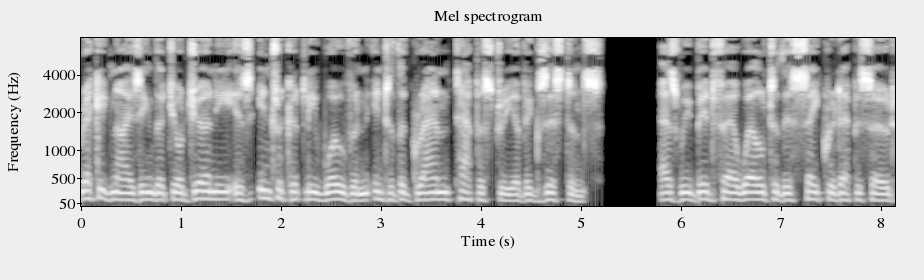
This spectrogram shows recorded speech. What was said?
recognizing that your journey is intricately woven into the grand tapestry of existence. As we bid farewell to this sacred episode,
